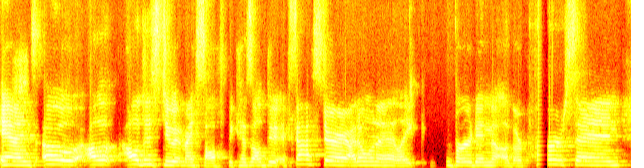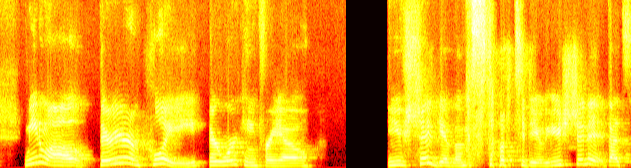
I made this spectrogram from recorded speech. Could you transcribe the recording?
and oh, I'll I'll just do it myself because I'll do it faster. I don't want to like burden the other person. Meanwhile, they're your employee, they're working for you. You should give them stuff to do. You shouldn't. That's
